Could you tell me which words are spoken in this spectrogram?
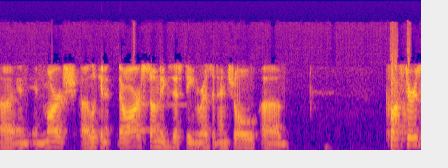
uh, in, in March, uh, looking at there are some existing residential clusters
